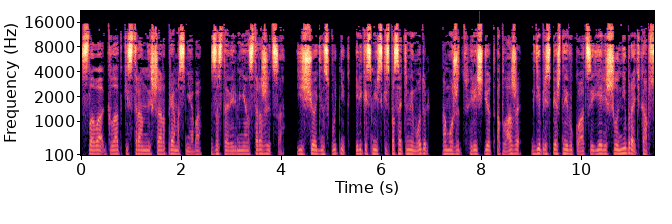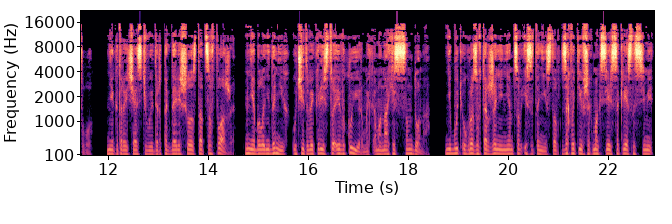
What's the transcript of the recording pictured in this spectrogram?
Слова «гладкий странный шар прямо с неба» заставили меня насторожиться. Еще один спутник или космический спасательный модуль? А может, речь идет о плаже, где при спешной эвакуации я решил не брать капсулу? Некоторая часть выдр тогда решила остаться в плаже. Мне было не до них, учитывая количество эвакуируемых амонах из Сандона. Не будь угрозы вторжения немцев и сатанистов, захвативших Максель с окрестностями,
